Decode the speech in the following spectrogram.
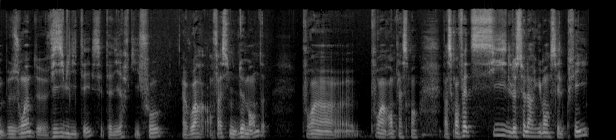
besoin de visibilité, c'est-à-dire qu'il faut avoir en face une demande pour un, pour un remplacement. Parce qu'en fait, si le seul argument c'est le prix,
